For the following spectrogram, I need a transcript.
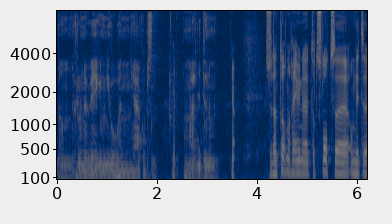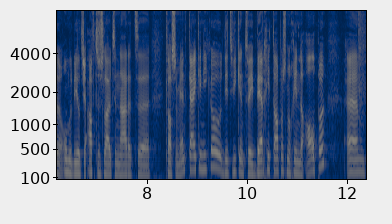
dan Groenewegen, Nieuw en Jacobsen. Ja. Om maar die te noemen. Ja. Als we dan toch nog even uh, tot slot, uh, om dit onderdeeltje af te sluiten, naar het klassement kijken, Nico. Dit weekend twee bergetappes nog in de Alpen. Um,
